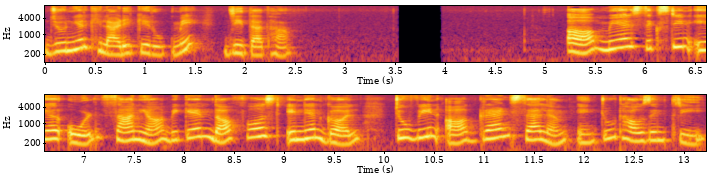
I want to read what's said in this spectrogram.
जूनियर खिलाड़ी के रूप में जीता था। A mere 16 year old Sania became the first Indian girl to win a grand slam in 2003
